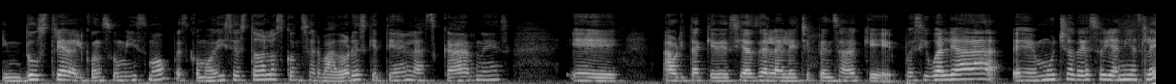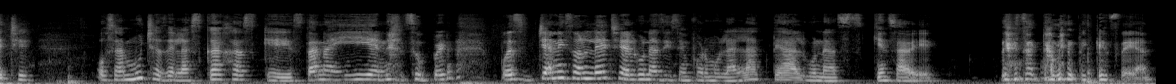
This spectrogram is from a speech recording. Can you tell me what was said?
industria del consumismo, pues como dices, todos los conservadores que tienen las carnes, eh, ahorita que decías de la leche, pensaba que pues igual ya eh, mucho de eso ya ni es leche. O sea, muchas de las cajas que están ahí en el súper, pues ya ni son leche, algunas dicen fórmula láctea, algunas, quién sabe exactamente qué sean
